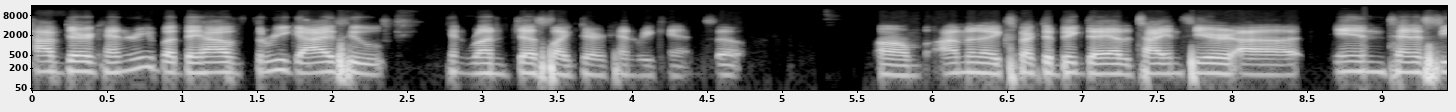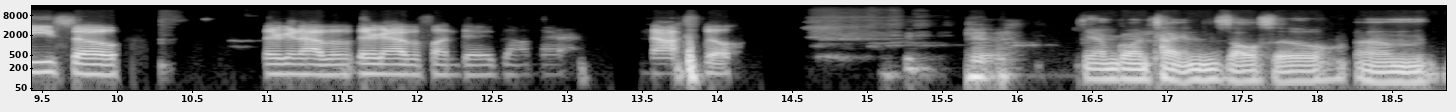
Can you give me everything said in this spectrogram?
have Derrick Henry, but they have three guys who can run just like Derrick Henry can. So, um, I'm gonna expect a big day out of the Titans here uh, in Tennessee. So they're gonna have a they're gonna have a fun day down there, Knoxville. Yeah, Yeah, I'm going Titans also. Um,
